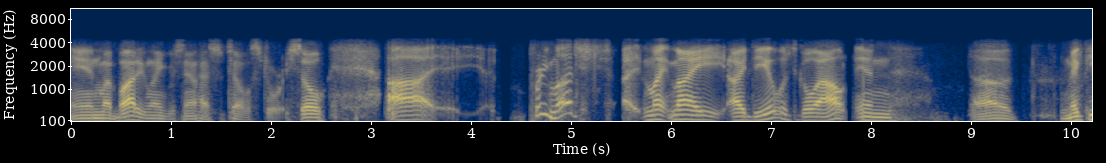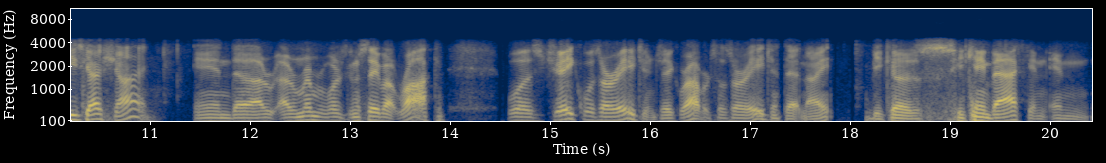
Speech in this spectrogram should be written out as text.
and my body language now has to tell a story. So, uh, pretty much, I, my my idea was to go out and uh, make these guys shine. And uh, I, I remember what I was going to say about Rock was Jake was our agent. Jake Roberts was our agent that night because he came back and and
